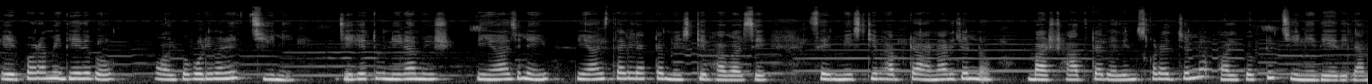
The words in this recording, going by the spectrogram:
এরপর আমি দিয়ে দেব অল্প পরিমাণে চিনি। যেহেতু নিরামিষ, পেঁয়াজ নেই, পেঁয়াজ থাকলে একটা মিষ্টি ভাব আসে। সেই মিষ্টি ভাবটা আনার জন্য বা স্বাদটা ব্যালেন্স করার জন্য অল্প একটু চিনি দিয়ে দিলাম।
